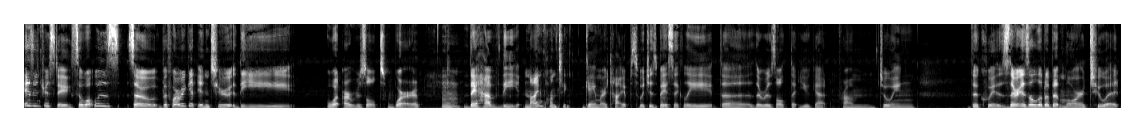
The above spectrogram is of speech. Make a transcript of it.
it's interesting. So what was so before we get into the what our results were, Mm. They have the nine Quantic gamer types, which is basically the the result that you get from doing the quiz. There is a little bit more to it,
